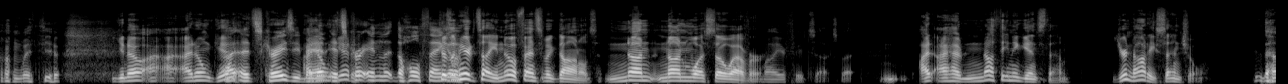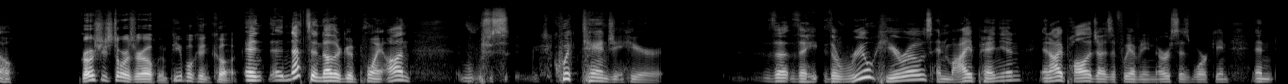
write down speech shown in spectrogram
um, with you. You know, I, I- don't get I- it. it's crazy, man. don't it's get it. and the- whole thing. Because I'm of- here to tell you, no offense McDonald's, none, none whatsoever. Well, your food sucks, but I, I have nothing against them. You're not essential. no. Grocery stores are open. People can cook. And and that's another good point. On quick tangent here. The, the the real heroes, in my opinion, and I apologize if we have any nurses working, and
